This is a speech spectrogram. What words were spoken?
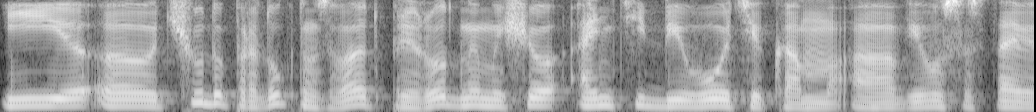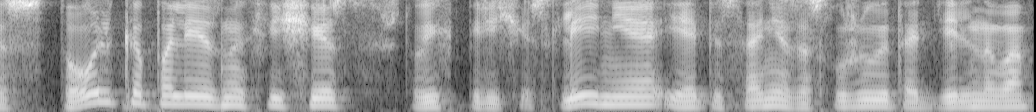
и э, чудо-продукт называют природным еще антибиотиком. А в его составе столько полезных веществ, что их перечисление и описание заслуживают отдельного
